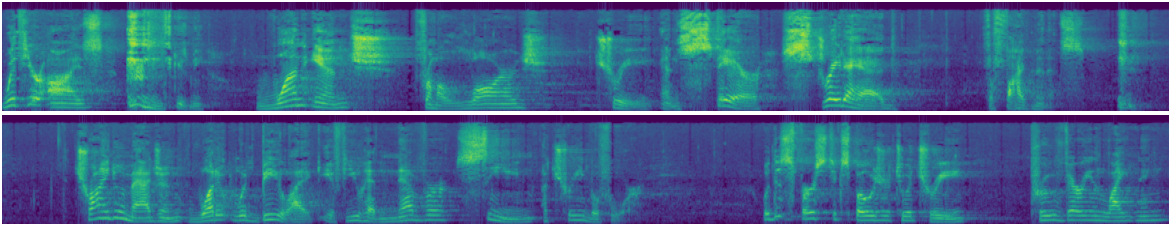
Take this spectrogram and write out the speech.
with your eyes, excuse me, one inch from a large tree and stare straight ahead for five minutes. Try to imagine what it would be like if you had never seen a tree before. Would this first exposure to a tree prove very enlightening?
